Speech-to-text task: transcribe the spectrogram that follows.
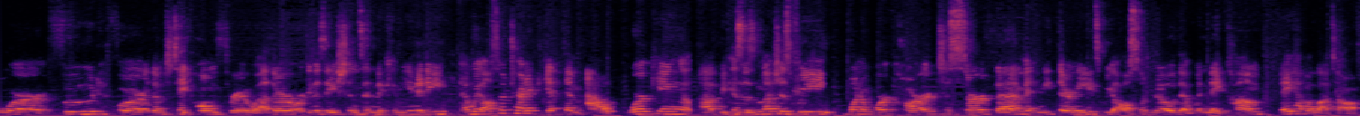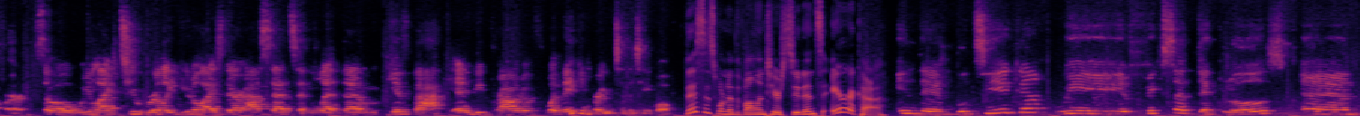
or food for them to take home through other organizations in the community. And we also try to get them out working uh, because, as much as we want to work hard to serve them and meet their needs, we also know that when they come, they have a lot to offer. So we like to really utilize their assets and let them give back and be proud of what they can bring to the table. This is one of the volunteer students, Erica. In the boutique, we fix the clothes and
